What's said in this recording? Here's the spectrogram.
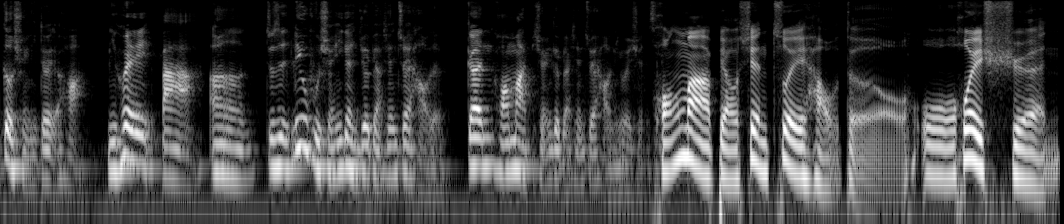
各选一队的话，你会把呃，就是利物浦选一个你觉得表现最好的，跟皇马选一个表现最好，你会选谁？皇马表现最好的，我会选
